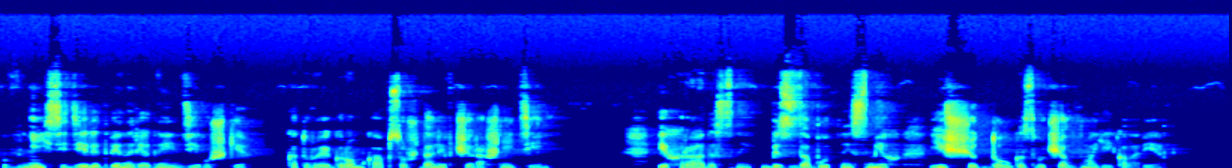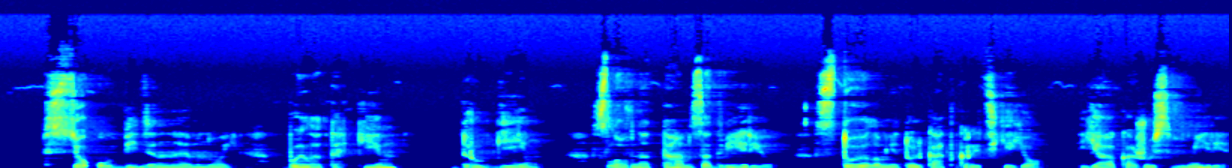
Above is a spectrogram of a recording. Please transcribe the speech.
В ней сидели две нарядные девушки, которые громко обсуждали вчерашний день. Их радостный, беззаботный смех еще долго звучал в моей голове. Все увиденное мной было таким другим, словно там, за дверью, стоило мне только открыть ее, я окажусь в мире,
